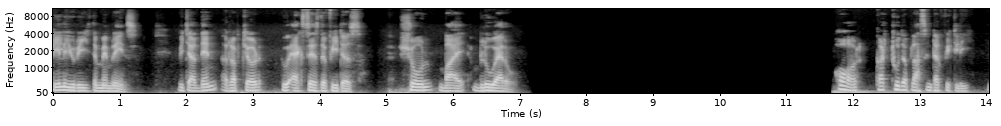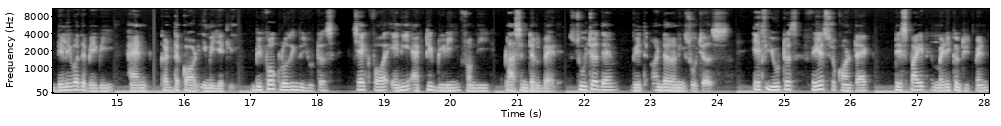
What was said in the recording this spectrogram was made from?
till you reach the membranes, which are then ruptured to access the fetus, shown by blue arrow. Or cut through the placenta quickly, deliver the baby and cut the cord immediately. Before closing the uterus, check for any active bleeding from the placental bed. Suture them with underrunning sutures. If uterus fails to contract despite medical treatment,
